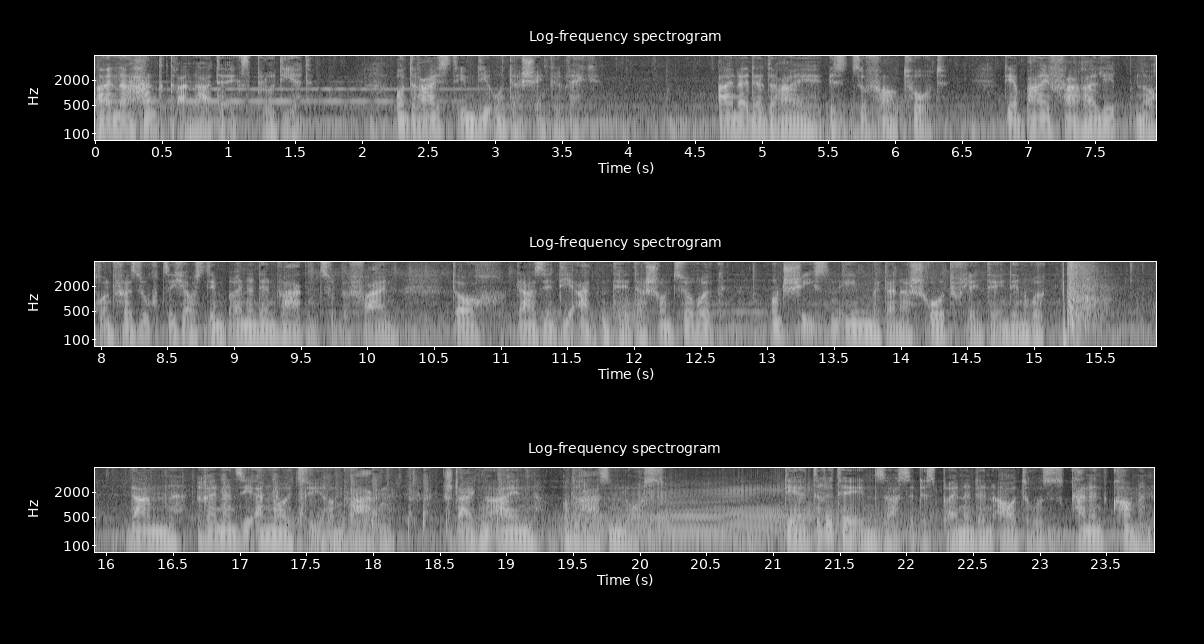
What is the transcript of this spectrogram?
Eine Handgranate explodiert und reißt ihm die Unterschenkel weg. Einer der drei ist sofort tot. Der Beifahrer lebt noch und versucht sich aus dem brennenden Wagen zu befreien. Doch da sind die Attentäter schon zurück und schießen ihm mit einer Schrotflinte in den Rücken. Dann rennen sie erneut zu ihrem Wagen, steigen ein und rasen los. Der dritte Insasse des brennenden Autos kann entkommen.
